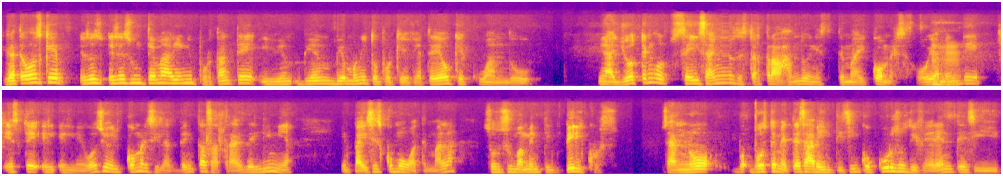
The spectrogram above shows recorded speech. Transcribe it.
Fíjate vos que eso es, ese es un tema bien importante y bien, bien, bien bonito, porque fíjate digo que cuando Mira, yo tengo seis años de estar trabajando en este tema de e-commerce. Obviamente, uh -huh. este, el, el, negocio del e-commerce y las ventas a través de línea en países como Guatemala son sumamente empíricos. O sea, no, vos te metes a 25 cursos diferentes y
